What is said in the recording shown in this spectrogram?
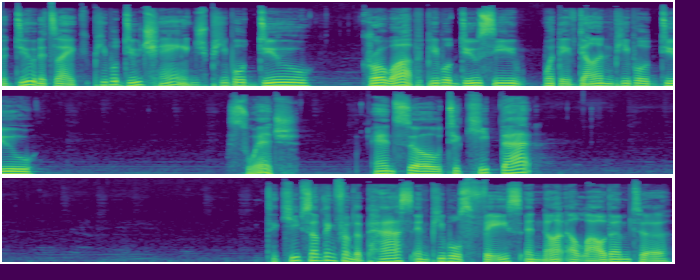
But dude, it's like people do change. People do grow up. People do see what they've done. People do switch. And so to keep that, to keep something from the past in people's face and not allow them to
